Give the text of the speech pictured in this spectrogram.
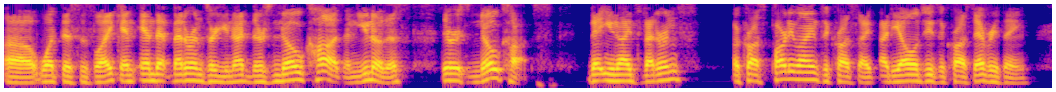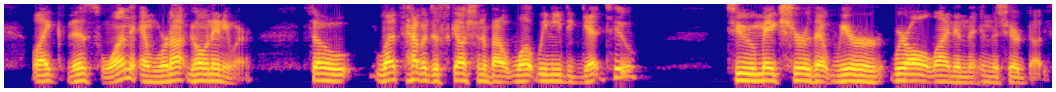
uh, what this is like, and and that veterans are united. There's no cause, and you know this. There is no cause that unites veterans across party lines, across ideologies, across everything like this one, and we're not going anywhere. So let's have a discussion about what we need to get to to make sure that we're we're all aligned in the in the shared values.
